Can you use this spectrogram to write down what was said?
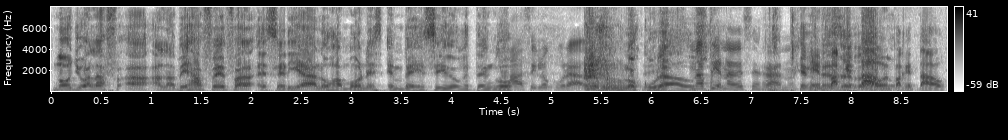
No, yo a la, a, a la vieja fefa eh, sería los jamones envejecidos que tengo, Ah, sí, lo curado. los curados. Una pierna de serrano. Pierna de Empaquetado, serrano. empaquetado.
